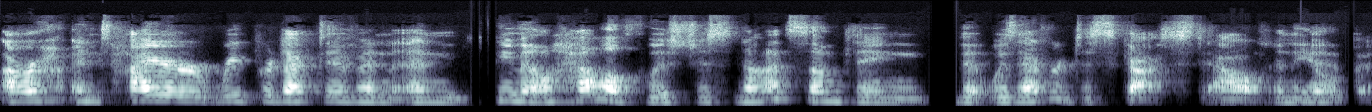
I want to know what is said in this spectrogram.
our, our entire reproductive and, and female health was just not something that was ever discussed out in the yeah. open.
